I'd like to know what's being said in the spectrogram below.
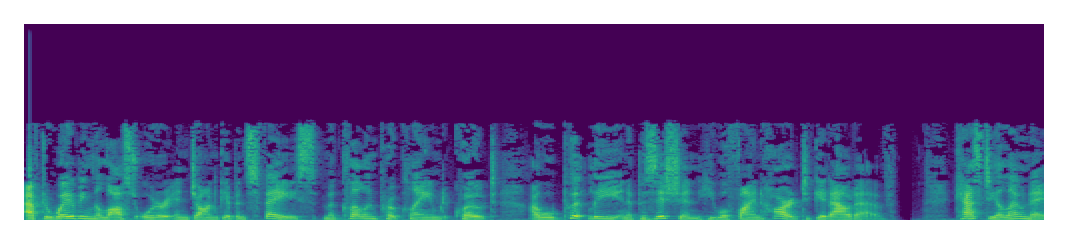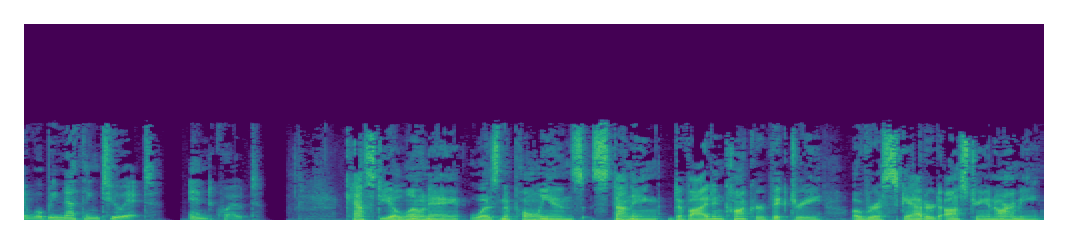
After waving the lost order in John Gibbon's face, McClellan proclaimed, quote, I will put Lee in a position he will find hard to get out of. Castiglione will be nothing to it. End quote. Castiglione was Napoleon's stunning divide and conquer victory over a scattered Austrian army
